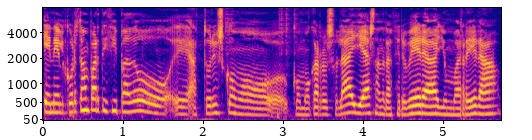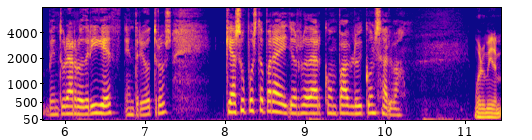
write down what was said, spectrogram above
En el corto han participado eh, actores como, como Carlos Olaya, Sandra Cervera, Jun Barrera, Ventura Rodríguez, entre otros. ¿Qué ha supuesto para ellos rodar con Pablo y con Salva? Bueno, mira,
